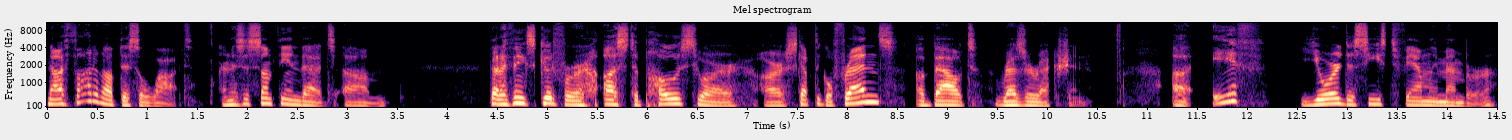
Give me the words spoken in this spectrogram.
Now, I've thought about this a lot, and this is something that um, that I think is good for us to pose to our our skeptical friends about resurrection. Uh, if your deceased family member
